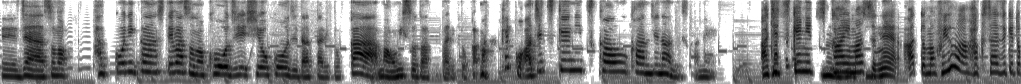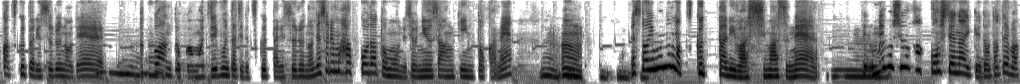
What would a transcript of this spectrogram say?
えー、じゃあ、その発酵に関しては、その麹、塩麹だったりとか、まあお味噌だったりとか、まあ結構味付けに使う感じなんですかね。味付けに使いますね。あと、まあ、冬は白菜漬けとか作ったりするので、たくあんとかも自分たちで作ったりするので、それも発酵だと思うんですよ。乳酸菌とかね。うん。そういうものも作ったりはしますね。で梅干しは発酵してないけど、例えば、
